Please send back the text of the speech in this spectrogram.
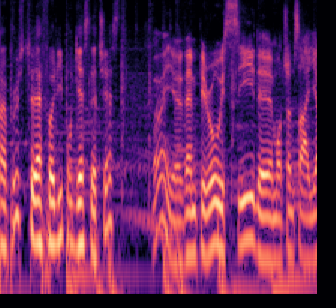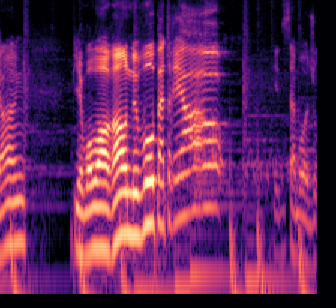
un peu? Si tu la folie pour guess le chest? Ouais, ouais, il y a Vampiro ici, de mon chum Cy Young. Puis il y a Wawaron, nouveau Patreon! Il a dit Samoa Joe.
